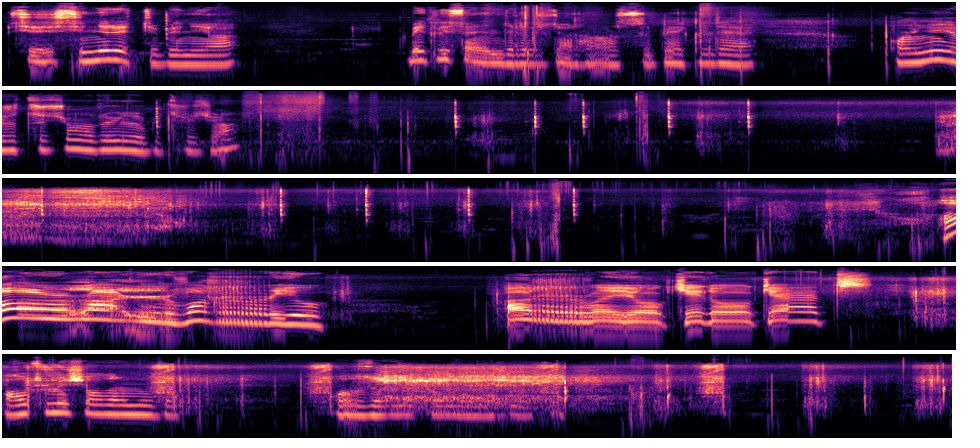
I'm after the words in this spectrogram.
Siz sinir etti beni ya. Bekle sen ejderhası bekle. Oyunu yaratıcı moduyla bitireceğim. Hayır var you. Arvayo kedo cat. Altın eşyalarım burada. Fazla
